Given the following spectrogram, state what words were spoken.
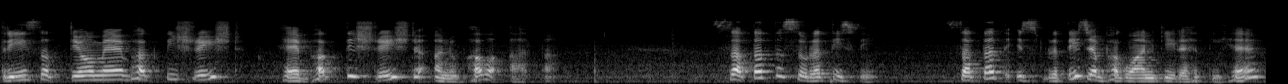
त्रिसत्यों में भक्ति श्रेष्ठ है भक्ति श्रेष्ठ अनुभव आता। सतत सुरति से, सतत स्मृति जब भगवान की रहती है,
